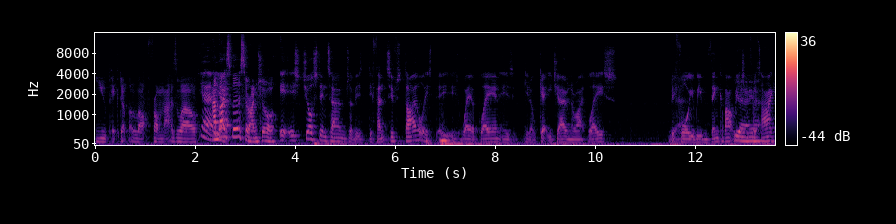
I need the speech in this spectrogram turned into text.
you picked up a lot from that as well? yeah, and yeah. vice versa, I'm sure. It, it's just in terms of his defensive style, his his way of playing, his you know get your chair in the right place before you even think about Yeah, reaching for a tag.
